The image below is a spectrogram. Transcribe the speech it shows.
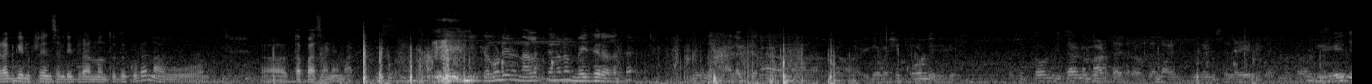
ಡ್ರಗ್ ಇನ್ಫ್ಲುಯೆನ್ಸಲ್ಲಿದ್ದರೆ ಅನ್ನೋಂಥದ್ದು ಕೂಡ ನಾವು ತಪಾಸಣೆ ಮಾಡ್ತೀವಿ. ಈಗ ತಗೊಂಡಿರೋ ನಾಲ್ಕು ಜನನೂ ಮೇಜರ್ ಅಲ್ಲ ಸರ್? ನಾಲ್ಕು ಜನ ಈಗ ವಶಕ್ಕೆ ತೊಗೊಂಡಿದ್ದೀವಿ. ವಶಕ್ಕೆ ತೊಗೊಂಡು ವಿಚಾರಣೆ ಮಾಡ್ತಾ ಇದ್ದಾರೆ. ಅವ್ರದ್ದೆಲ್ಲ ಆ್ಯಂಟಿಸಿಡೆಂಟ್ಸ್ ಎಲ್ಲ ಏನಿದೆ. ಮತ್ತು ಅವ್ರಿಗೆ ಏಜ್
